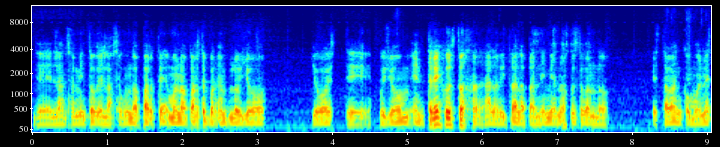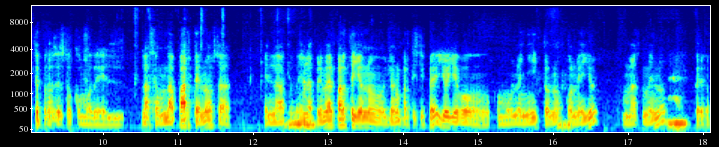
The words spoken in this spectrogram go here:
lanzamiento de la segunda parte. Bueno, aparte, por ejemplo, yo, yo, este, pues yo entré justo a la mitad de la pandemia, ¿no? Justo cuando estaban como en este proceso como de la segunda parte, ¿no? O sea, en la, en la primera parte yo no, yo no participé, yo llevo como un añito, ¿no? Con ellos, más o menos, creo.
